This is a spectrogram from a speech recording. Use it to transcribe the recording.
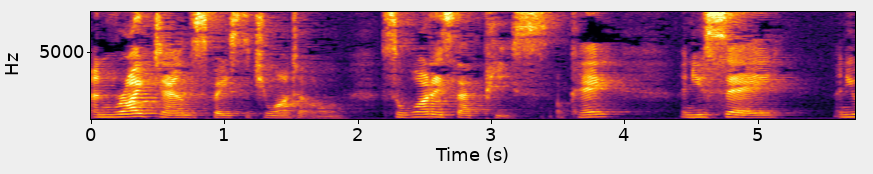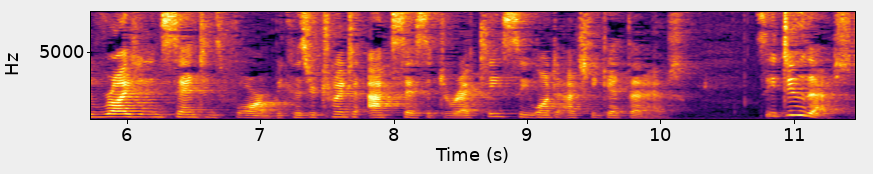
and write down the space that you want to own. So, what is that piece? Okay. And you say, and you write it in sentence form because you're trying to access it directly. So, you want to actually get that out. So, you do that.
